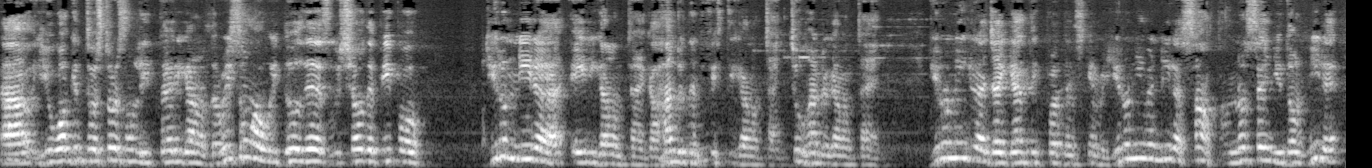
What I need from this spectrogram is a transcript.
Uh, you walk into a store, it's only 30 gallons. The reason why we do this, we show the people you don't need a 80 gallon tank, a 150 gallon tank, 200 gallon tank. You don't need a gigantic protein skimmer. You don't even need a sump. I'm not saying you don't need it.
